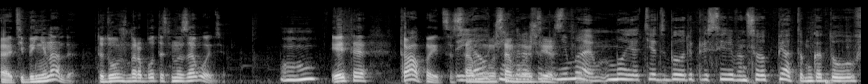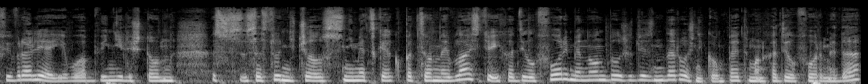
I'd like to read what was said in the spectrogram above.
э, тебе не надо. Ты должен работать на заводе. Угу. И это капается с самого, Я очень самого хорошо детства. понимаю. Мой отец был репрессирован в 1945 году, в феврале. Его обвинили, что он сотрудничал с немецкой оккупационной властью и ходил в форме, но он был железнодорожником, поэтому он ходил в форме, да.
